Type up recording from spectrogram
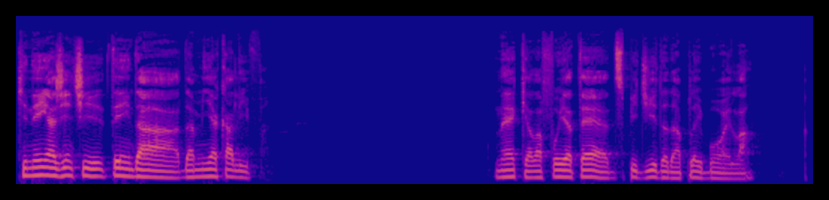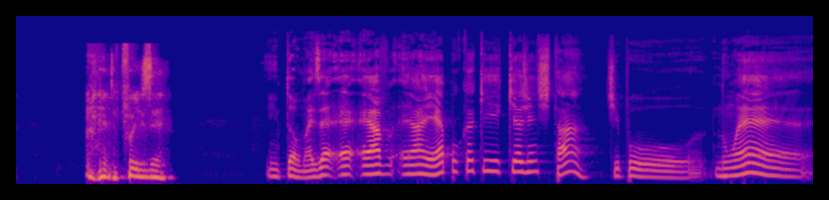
Que nem a gente tem da, da Mia Khalifa. Né? Que ela foi até despedida da Playboy lá. pois é. Então, mas é, é, é, a, é a época que, que a gente tá. Tipo, não é.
